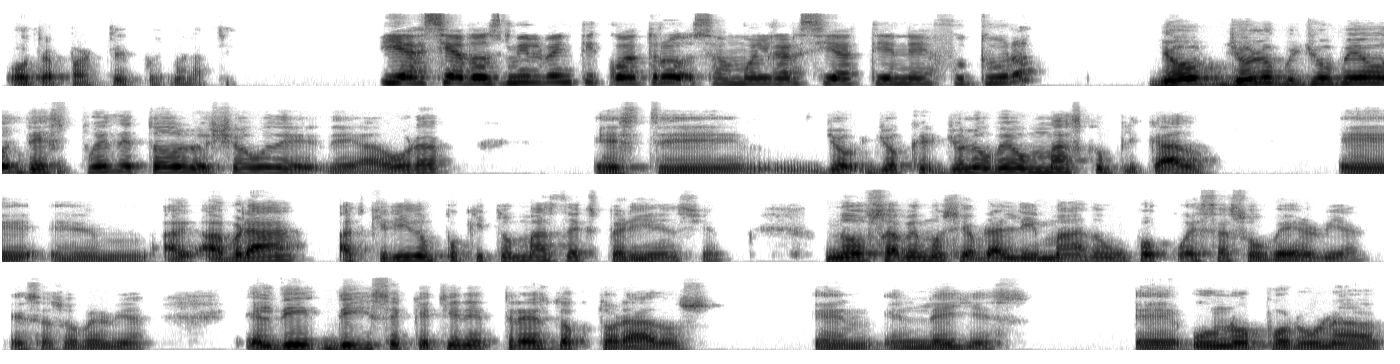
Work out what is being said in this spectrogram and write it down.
Otra parte, pues no la tiene. ¿Y hacia 2024 Samuel García tiene futuro? Yo, yo, lo, yo veo, después de todos los shows de, de ahora, este, yo, yo, yo lo veo más complicado. Eh, eh, habrá adquirido un poquito más de experiencia. No sabemos si habrá limado un poco esa soberbia, esa soberbia. Él di, dice que tiene tres doctorados en, leyes, eh, uno por una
